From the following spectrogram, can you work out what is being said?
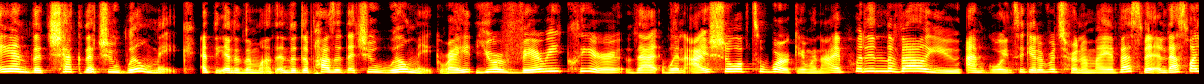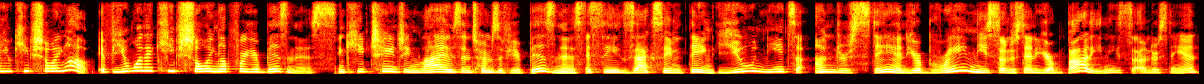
and the check that you will make at the end of the month and the deposit that you will make, right? You're very clear that when I show up to work and when I put in the value, I'm going to get a return on my investment. And that's why you keep showing up. If you want to keep showing up for your business and keep changing lives in terms of your business, it's the exact same thing. You need to understand, your brain needs to understand, your body needs to understand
